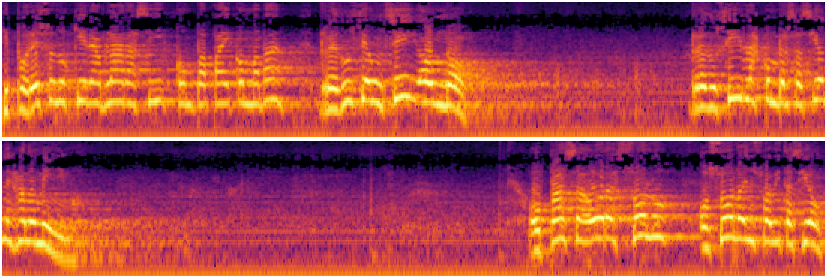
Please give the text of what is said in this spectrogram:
Y por eso no quiere hablar así con papá y con mamá. Reduce a un sí o un no. Reducir las conversaciones a lo mínimo. O pasa ahora solo o sola en su habitación.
